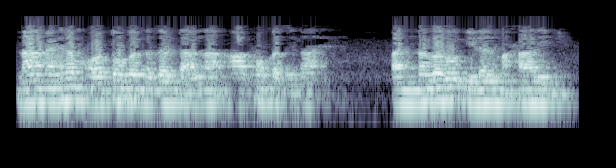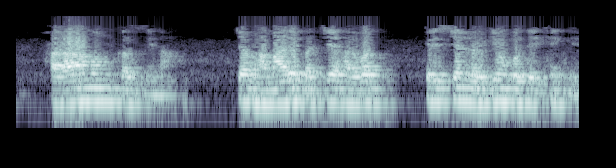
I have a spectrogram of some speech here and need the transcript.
نامحرم عورتوں پر نظر ڈالنا آنکھوں کا زنا ہے۔ النظر الى المحارم حرام کا زنا۔ جب ہمارے بچے ہر وقت کرسچن لڑکیوں کو دیکھیں گے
